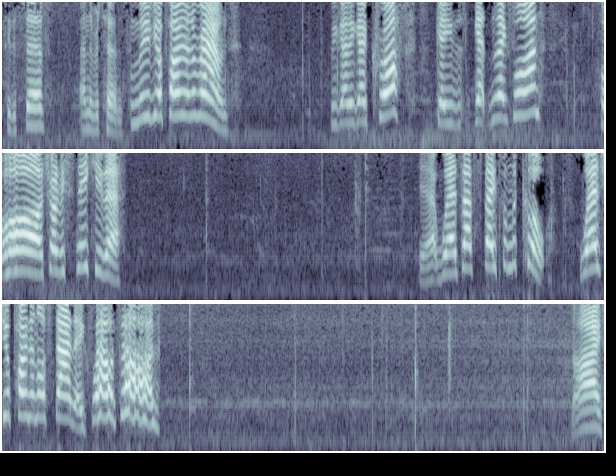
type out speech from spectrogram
see the serve and the returns. Move your opponent around. We're going to go cross, okay, get the next one. Oh, trying to be sneaky there. Yeah, where's that space on the court? Where's your opponent not standing? Well done. Nice.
